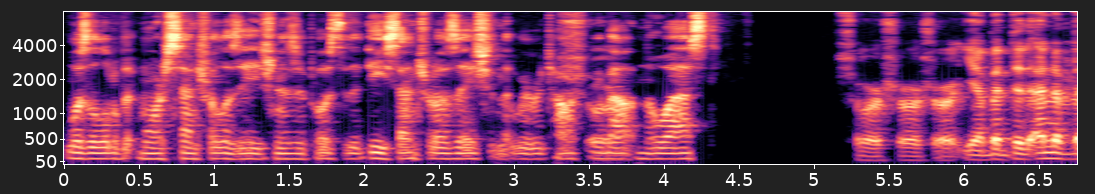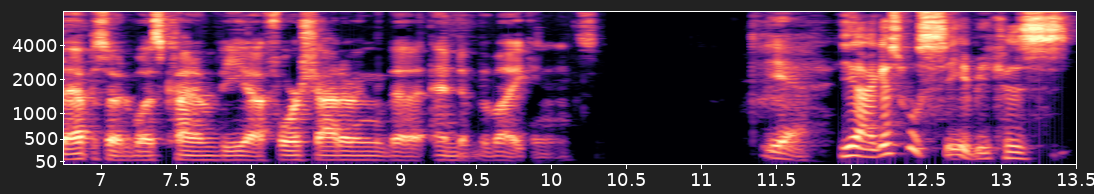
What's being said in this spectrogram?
was a little bit more centralization as opposed to the decentralization that we were talking Sure. about in the West. Sure, sure, sure. Yeah, but the end of the episode was kind of the uh, foreshadowing the end of the Vikings. Yeah. Yeah, I guess we'll see because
